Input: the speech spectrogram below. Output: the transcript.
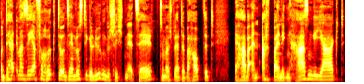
Und der hat immer sehr verrückte und sehr lustige Lügengeschichten erzählt. Zum Beispiel hat er behauptet, er habe einen achtbeinigen Hasen gejagt.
